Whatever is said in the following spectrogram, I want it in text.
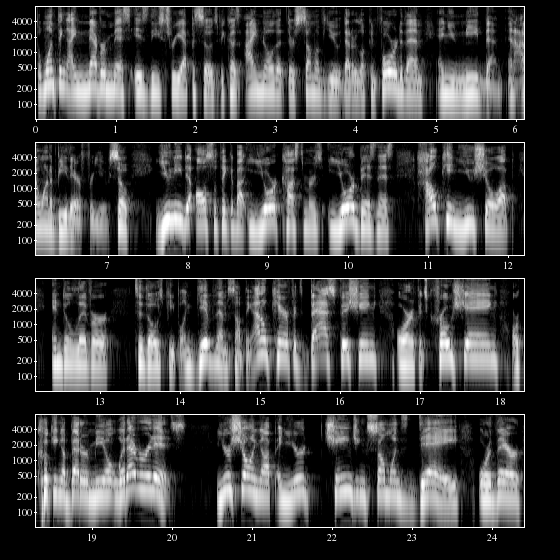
The one thing I never miss is these three episodes because I know that there's some of you that are looking forward to them and you need them. And I want to be there for you. So you need to also think about your customers, your business. How can you show up and deliver to those people and give them something. I don't care if it's bass fishing or if it's crocheting or cooking a better meal, whatever it is. You're showing up and you're changing someone's day or their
